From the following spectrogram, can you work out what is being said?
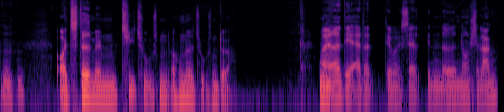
Mm-hmm. Og et sted mellem 10.000 og 100.000 dør. Og allerede der er der, det var selv noget nonchalant.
